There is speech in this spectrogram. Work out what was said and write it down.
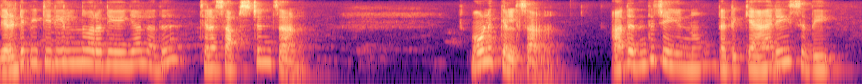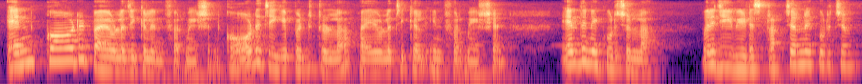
Genetic material എന്ന് പറഞ്ഞു കഴിഞ്ഞാൽ അത് ചില സബ്സ്റ്റൻസ് ആണ്. മോളിക്കൽസ് ആണ്. അതെന്ത് ചെയ്യുന്നു? That carries the encoded biological information code ചെയ്യപ്പെട്ടിട്ടുള്ള ബയോളജിക്കൽ ഇൻഫർമേഷൻ എന്തിനെക്കുറിച്ചുള്ള? ഒരു ജീവിയുടെ സ്ട്രക്ചറിനെ കുറിച്ചും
